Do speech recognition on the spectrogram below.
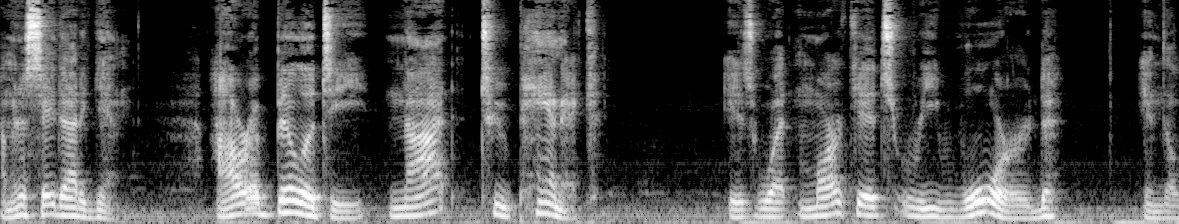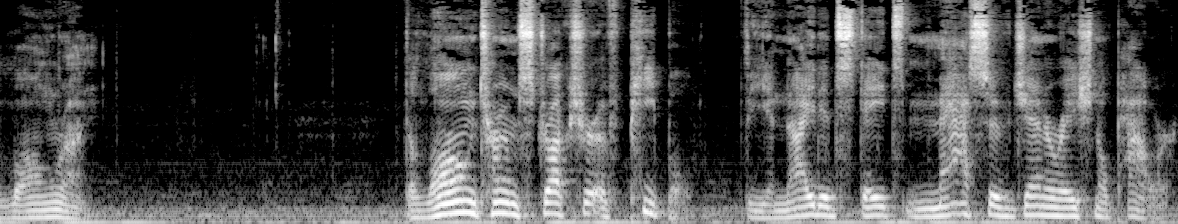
I'm going to say that again. Our ability not to panic is what markets reward in the long run. The long term structure of people, the United States' massive generational power,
